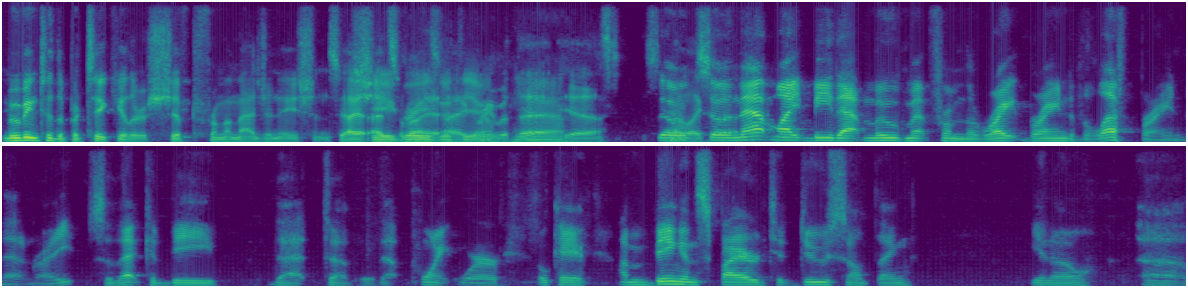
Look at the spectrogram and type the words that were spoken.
moving to the particular shift from imagination. See, I, She that's what agrees I, with I you. agree with that. Yeah. So, like so that. and that might be that movement from the right brain to the left brain, then, right? So that could be that uh, that point where, okay, I'm being inspired to do something. You know, uh,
